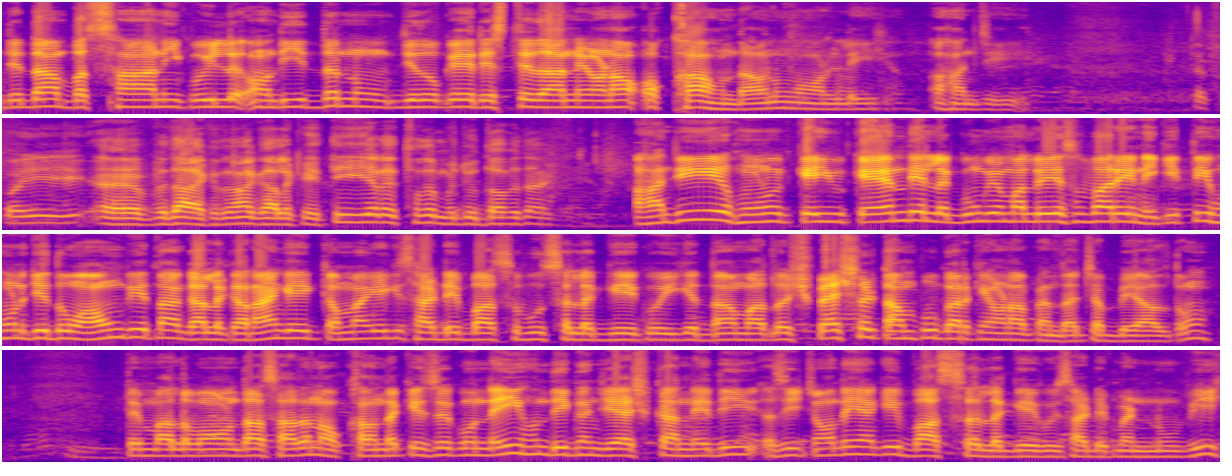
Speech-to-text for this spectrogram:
ਜਿੱਦਾਂ ਬੱਸਾਂ ਨਹੀਂ ਕੋਈ ਲ- ਆਉਂਦੀ ਇੱਧਰ ਨੂੰ, ਜਦੋਂ ਕਿ ਰਿਸ਼ਤੇਦਾਰ ਨੇ ਆਉਣਾ ਔਖਾ ਹੁੰਦਾ ਉਹਨੂੰ ਆਉਣ ਲਈ। ਹਾਂਜੀ। ਤੇ ਕੋਈ ਵਿਧਾਇਕ ਦੇ ਨਾਲ ਗੱਲ ਕੀਤੀ, ਜਿਹੜਾ ਇੱਥੋਂ ਦੇ ਮੌਜੂਦਾ ਵਿਧਾਇਕ? ਹਾਂਜੀ, ਹੁਣ ਕਈ ਕਹਿਣ ਦੇ ਲੱਗੂਗੇ, ਮੰਨ ਲਓ ਇਸ ਬਾਰੇ ਨਹੀਂ ਕੀਤੀ, ਹੁਣ ਜਦੋਂ ਆਉਂਗੇ ਤਾਂ ਗੱਲ ਕਰਾਂਗੇ ਕਹਾਂਗੇ ਕਿ ਸਾਡੇ ਬੱਸ ਬੁੱਸ ਲੱਗੇ ਕੋਈ ਕਿੱਦਾਂ, ਮਤਲਬ ਸਪੈਸ਼ਲ ਟੈਂਪੂ ਕਰਕੇ ਆਉਣਾ ਪੈਂਦਾ ਚੱਬੇਵਾਲ ਤੋਂ। ਤੇ ਮਤਲਬ ਆਉਣ ਦਾ ਸਾਧਨ ਔਖਾ ਹੁੰਦਾ, ਕਿਸੇ ਕੋਲ ਨਹੀਂ ਹੁੰਦੀ ਗੁੰਜਾਇਸ਼ ਕਰਨੇ ਦੀ, ਅਸੀਂ ਚਾਹੁੰਦੇ ਹਾਂ ਕਿ ਬੱਸ ਲੱਗੇ ਕੋਈ ਸਾਡੇ ਪਿੰਡ ਨੂੰ ਵੀ,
